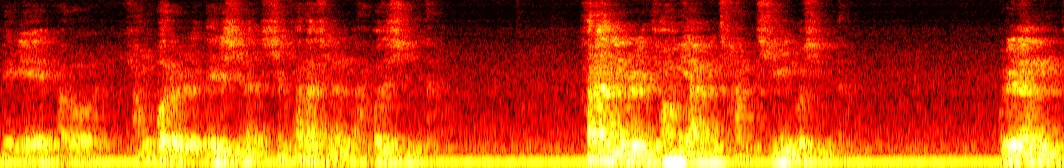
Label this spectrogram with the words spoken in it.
그에게 바로 형벌을 내리시는 심판하시는 아버지십니다. 하나님을 경외함이 참 지혜인 것입니다. 우리는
